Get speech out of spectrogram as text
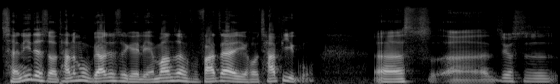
成立的时候，它的目标就是给联邦政府发债以后擦屁股，呃是呃就是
